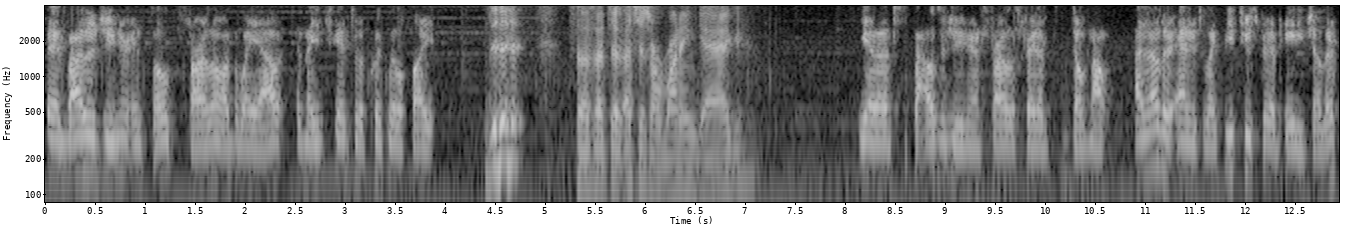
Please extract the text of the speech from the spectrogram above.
and Bowser Jr. insults Starlo on the way out, and they just get into a quick little fight. so that's just, that's just a running gag. Yeah, that's Bowser Jr. and Starlo straight up don't know enemies, but like these two straight up hate each other.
